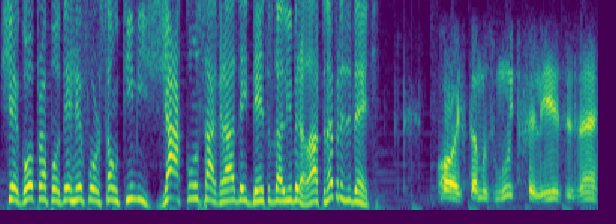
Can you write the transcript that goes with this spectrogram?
chegou para poder reforçar um time já consagrado aí dentro da Librelato, né, presidente? Oh, estamos muito felizes, né?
